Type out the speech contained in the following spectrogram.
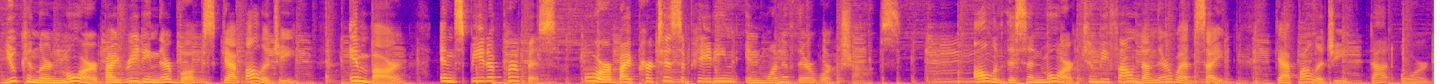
You can learn more by reading their books Gapology, Imbar, and Speed of Purpose, or by participating in one of their workshops. All of this and more can be found on their website, gapology.org.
